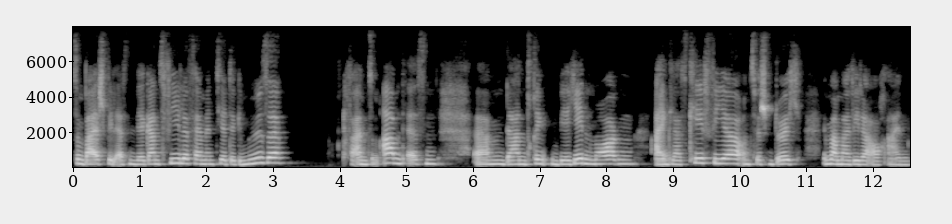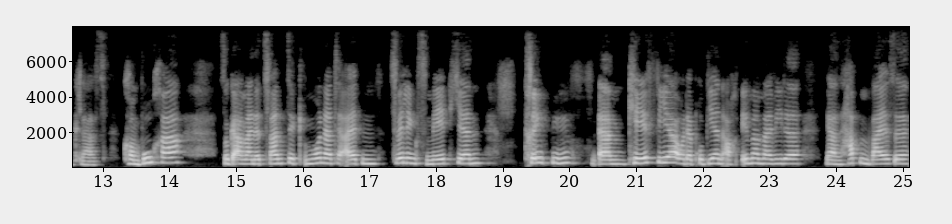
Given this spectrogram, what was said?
Zum Beispiel essen wir ganz viele fermentierte Gemüse, vor allem zum Abendessen. Ähm, dann trinken wir jeden Morgen ein Glas Kefir und zwischendurch immer mal wieder auch ein Glas Kombucha. Sogar meine 20 Monate alten Zwillingsmädchen trinken ähm, Kefir oder probieren auch immer mal wieder ja, happenweise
